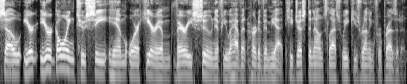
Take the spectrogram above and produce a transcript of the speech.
So you're you're going to see him or hear him very soon if you haven't heard of him yet. He just announced last week he's running for president.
